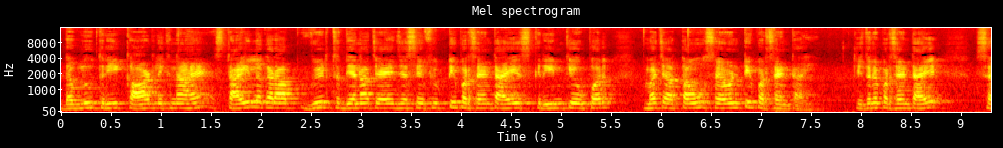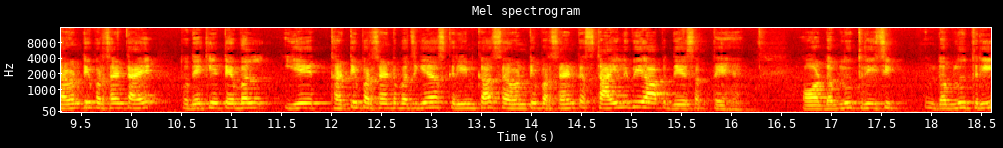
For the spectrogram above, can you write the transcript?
डब्ल्यू थ्री कार्ड लिखना है। स्टाइल अगर आप विर्थ देना चाहें, जैसे 50 परसेंट आए स्क्रीन के ऊपर, मैं चाहता हूँ 70 परसेंट आए। कितने परसेंट आए? सेवेंटी परसेंट आए तो देखिए टेबल ये थर्टी परसेंट बच गया, स्क्रीन का सेवेंटी परसेंट स्टाइल भी आप दे सकते हैं। और W three C W three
